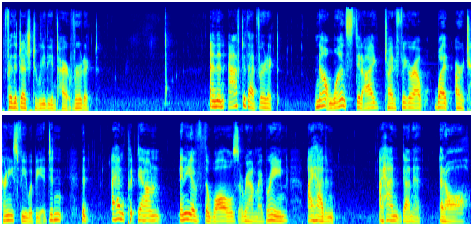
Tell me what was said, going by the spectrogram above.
for the judge to read the entire verdict. And then after that verdict, not once did I try to figure out what our attorney's fee would be. It didn't that I hadn't put down any of the walls around my brain. I hadn't I hadn't done it at all.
